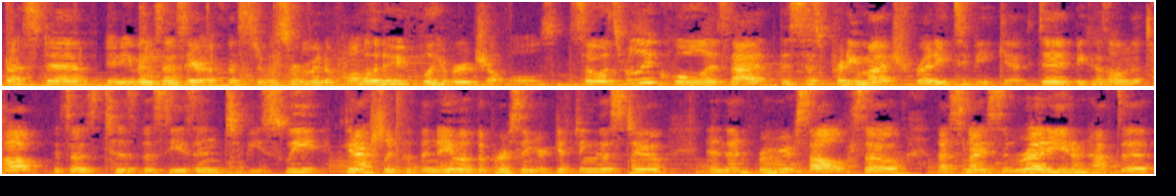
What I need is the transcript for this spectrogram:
festive. It even says here, a festive assortment of holiday flavored truffles. So what's really cool is that this is pretty much ready to be gifted because on the top it says tis the season to be sweet. You can actually put the name of the person you're gifting this to and then from yourself. So that's nice and ready. You don't have to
